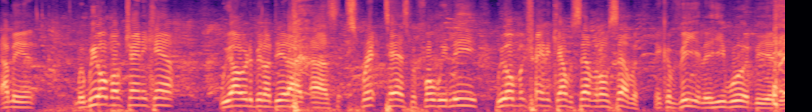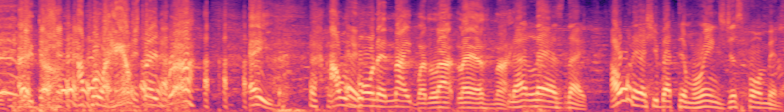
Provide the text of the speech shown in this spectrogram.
I mean, when we open up training camp, we already been on did our uh, sprint test before we leave. We open training camp with seven on seven, and conveniently he would be in there. Hey, dog, I pull a hamstring, bruh. Hey, I was born at night, but not last night. Not last night. I want to ask you about them rings just for a minute.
